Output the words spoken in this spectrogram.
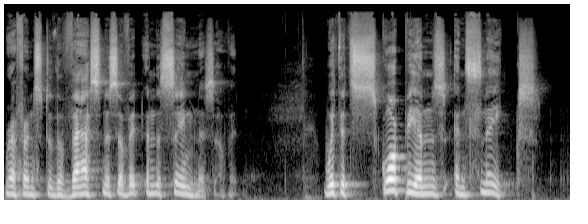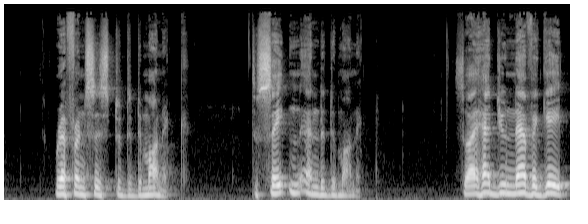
Reference to the vastness of it and the sameness of it with its scorpions and snakes, references to the demonic, to Satan and the demonic. So I had you navigate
